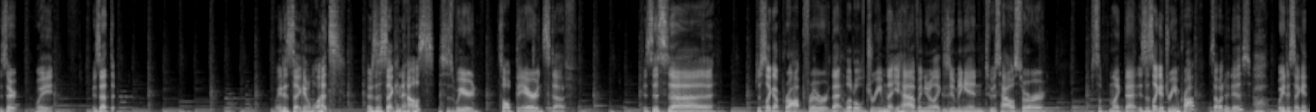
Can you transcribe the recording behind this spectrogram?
Is there, wait, is that the, wait a second, what? There's a second house? This is weird. It's all bare and stuff. Is this, uh, just like a prop for that little dream that you have when you're like zooming in to his house or something like that? Is this like a dream prop? Is that what it is? Wait a second.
